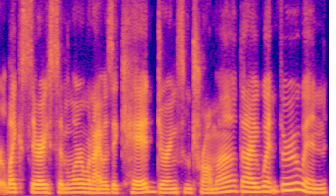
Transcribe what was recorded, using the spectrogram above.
er, like very similar when i was a kid during some trauma that i went through and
